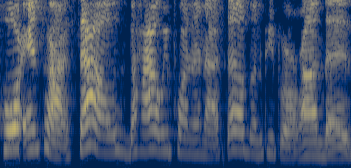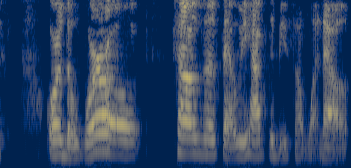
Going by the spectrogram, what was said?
pour into ourselves, but how are we pouring into ourselves when the people around us or the world tells us that we have to be someone else?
